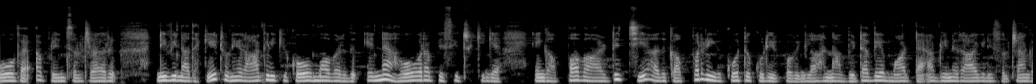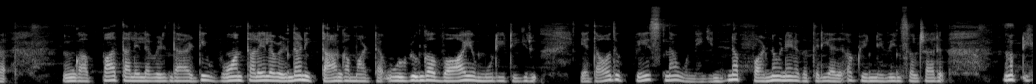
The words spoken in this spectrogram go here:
போவேன் அப்படின்னு சொல்கிறாரு நிவின் அதை கேட்டோடனே ராகினிக்கு கோபமாக வருது. என்ன ஓவராக பேசிகிட்டு இருக்கீங்க எங்கள் அப்பாவை அடித்து அதுக்கப்புறம் நீங்கள் கோர்ட்டுக்கு கூட்டிகிட்டு போவீங்களா? நான் விடவே மாட்டேன் அப்படின்னு ராகினி சொல்கிறாங்க உங்கள் அப்பா தலையில் விழுந்த அடி உன் தலையில் விழுந்தால் நீ தாங்க மாட்ட. ஒழுங்காக வாயை மூடிட்டு இரு. ஏதாவது பேசுனா உன்னை என்ன பண்ணுவேனே எனக்கு தெரியாது அப்படின்னு நிவின் சொல்கிறாரு அப்படியே?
